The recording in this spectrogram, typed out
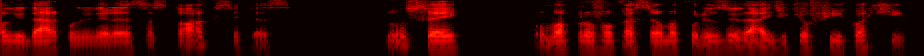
ao lidar com lideranças tóxicas? Não sei. Uma provocação, uma curiosidade que eu fico aqui.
